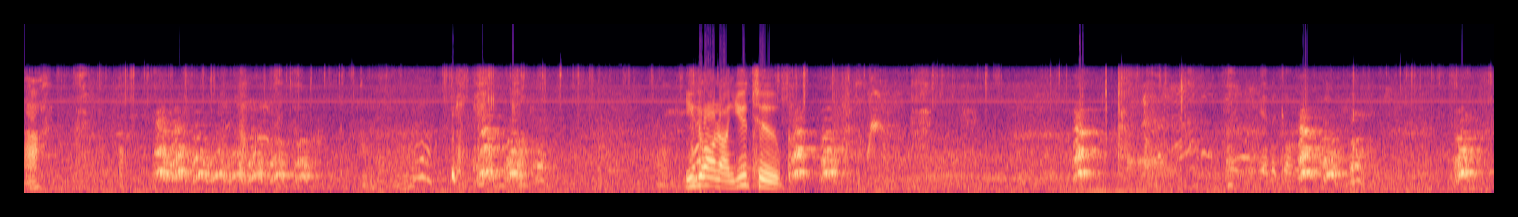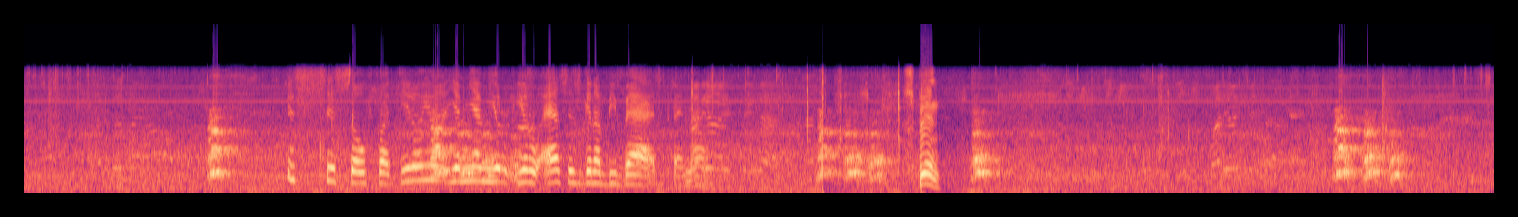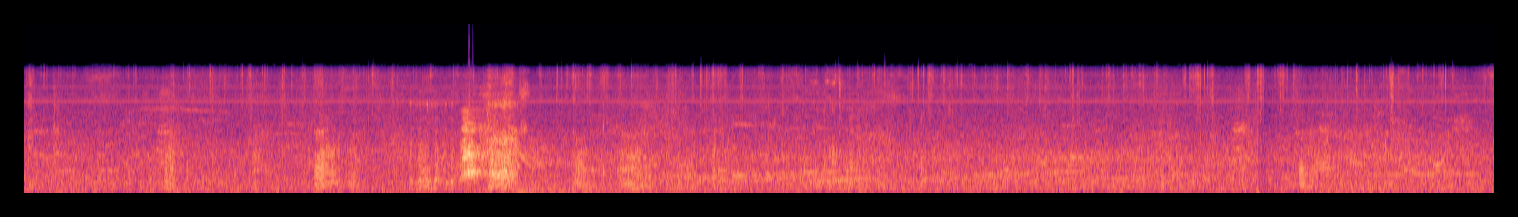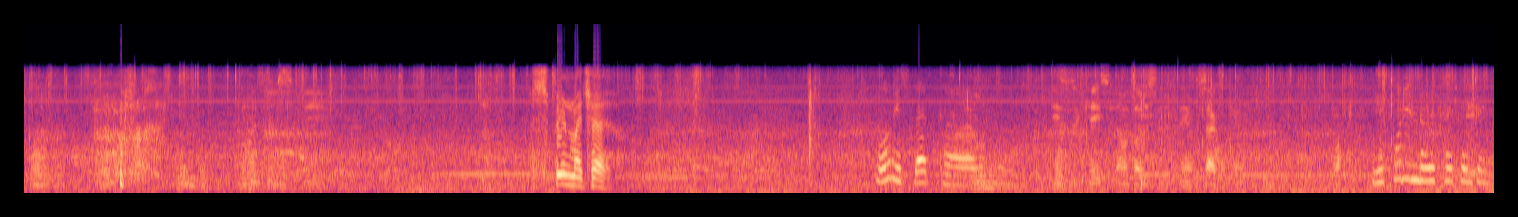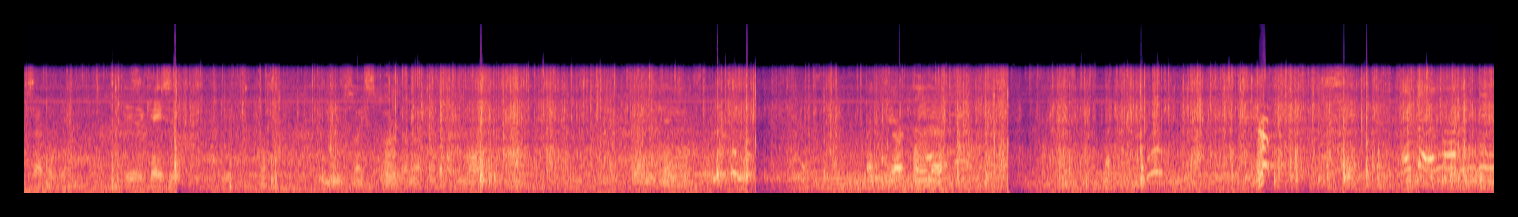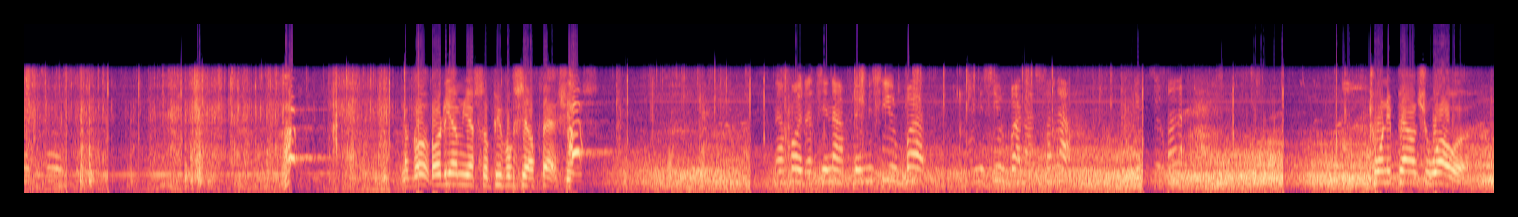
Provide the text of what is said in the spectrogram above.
Uh-huh. You going on YouTube. This is so fat. You know, yum, yum, your, your ass is gonna be bad right now. Spin. Oh, Spin my chair. What is that car? These are the cases. I thought this was the damn recycle bin. You put in the recycle bin. Recycle bin. These are cases. We use like stores on that. Like the yard cleanup. I got a lot in there too. Now go, go to Yum Yum so people can see how fat she is. Now, Hoy, that's enough. Let me see your butt. Let me see your butt. Stand up. Let me see your butt. 20 pound chihuahua.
